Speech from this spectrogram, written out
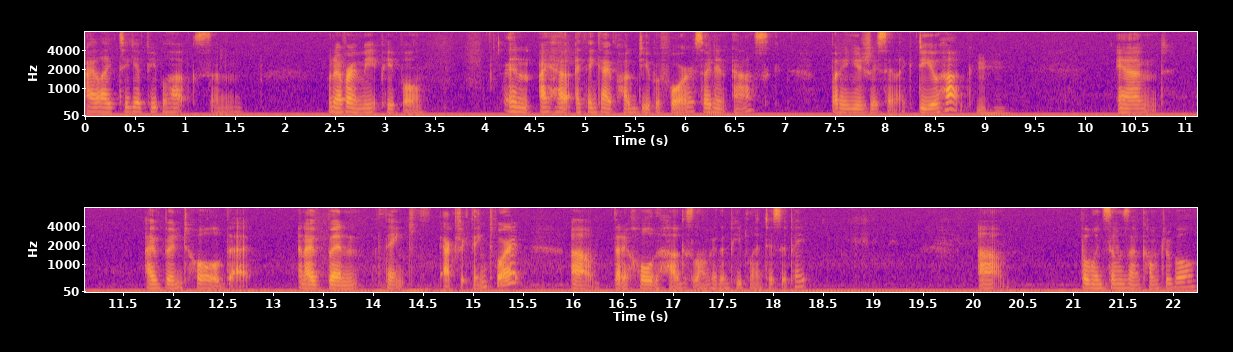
I like to give people hugs, and whenever I meet people, and I ha- I think I've hugged you before, so I didn't ask, but I usually say like, do you hug? mhm, and I've been told that, and I've been thanked, actually thanked for it, um, that I hold hugs longer than people anticipate. Um, but when someone's uncomfortable,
